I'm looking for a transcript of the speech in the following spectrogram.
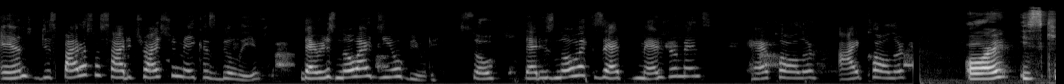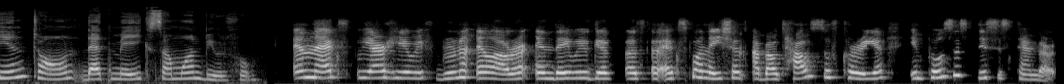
And despite our society tries to make us believe there is no ideal beauty, so there is no exact measurements, hair color, eye color, or skin tone that makes someone beautiful. And next, we are here with Bruna and Laura, and they will give us an explanation about how South Korea imposes this standard.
